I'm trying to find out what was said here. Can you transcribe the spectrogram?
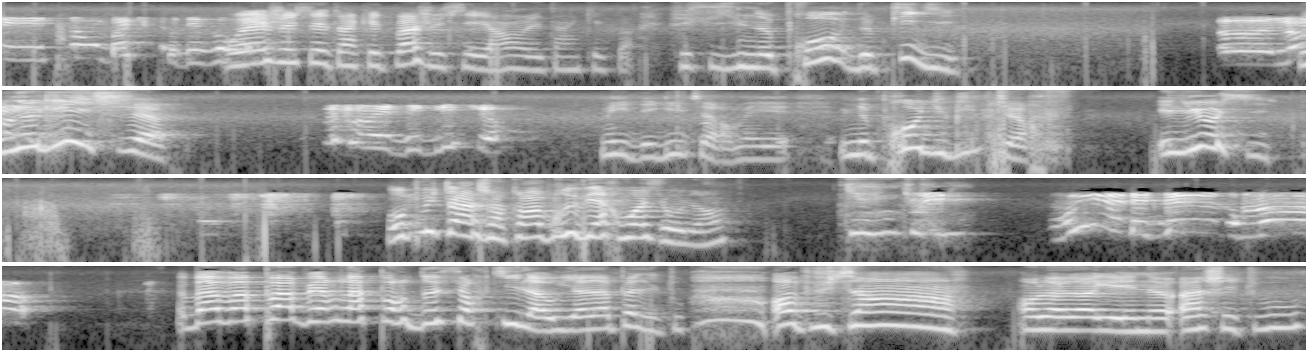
et en bas, tu peux dévorer. Ouais, je sais, t'inquiète pas, je sais, hein, t'inquiète pas. Je suis une pro de Piggy. Non, Une glitcher fait, j'en ai des glitchers. Oui, des glitters, mais une pro du glitter. Et lui aussi. Oh putain, j'entends un bruit vers Oiseau là. Oui, elle est derrière moi. Bah va pas vers la porte de sortie là où il y a l'appel et tout. Oh putain Oh là là, il y a une hache et tout.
